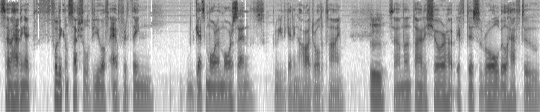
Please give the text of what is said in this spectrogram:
So having a fully conceptual view of everything gets more and more zen. It's really getting harder all the time. Mm. So I'm not entirely sure how, if this role will have to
